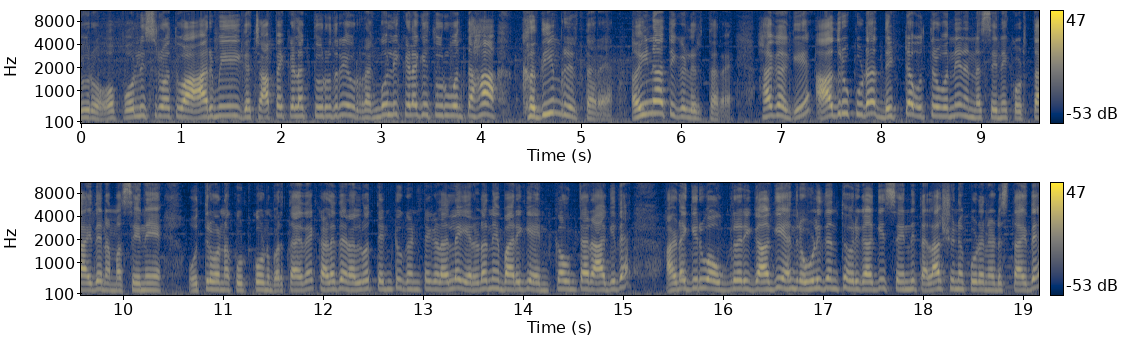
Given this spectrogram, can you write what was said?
ಇವರು ಪೊಲೀಸರು ಅಥವಾ ಆರ್ಮಿ ಈಗ ಚಾಪೆ ಕೆಳಗೆ ತೂರಿದ್ರೆ ಇವರು ರಂಗೋಲಿ ಕೆಳಗೆ ತೂರುವಂತಹ ಖದೀಮ್ರಿರ್ತಾರೆ ಐನಾತಿಗಳಿರ್ತಾರೆ. ಹಾಗಾಗಿ ಆದರೂ ಕೂಡ ದಿಟ್ಟ ಉತ್ತರವನ್ನೇ ನನ್ನ ಸೇನೆ ಕೊಡ್ತಾ ಇದೆ, ನಮ್ಮ ಸೇನೆ ಉತ್ತರವನ್ನು ಕೊಟ್ಕೊಂಡು ಬರ್ತಾ ಇದೆ. ಕಳೆದ ನಲವತ್ತೆಂಟು ಗಂಟೆಗಳಲ್ಲೇ ಎರಡನೇ ಬಾರಿಗೆ ಎನ್ಕೌಂಟರ್ ಆಗಿದೆ. ಅಡಗಿರುವ ಉಗ್ರರಿಗಾಗಿ, ಅಂದರೆ ಉಳಿದಂಥವರಿಗಾಗಿ ಸೇನೆ ತಲಾಶಿನ ಕೂಡ ನಡೆಸ್ತಾ ಇದೆ.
